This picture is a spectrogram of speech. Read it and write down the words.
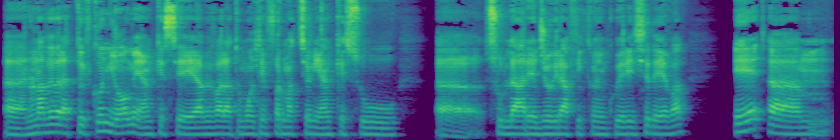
Uh, non aveva detto il cognome, anche se aveva dato molte informazioni anche su uh, sull'area geografica in cui risiedeva e um,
